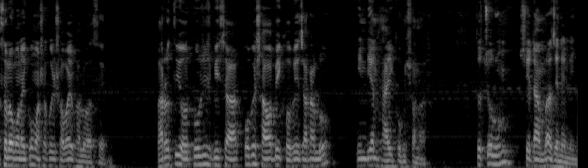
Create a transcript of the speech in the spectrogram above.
আসসালামু আলাইকুম, আশা করি সবাই ভালো আছেন। ভারতীয় ট্যুরিস্ট ভিসা কবে স্বাভাবিক হবে জানালো ইন্ডিয়ান হাই কমিশনার। তো চলুন সেটা আমরা জেনে নিই।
